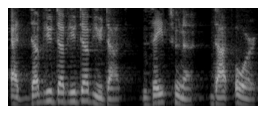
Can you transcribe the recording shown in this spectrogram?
at www.zaytuna.org.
